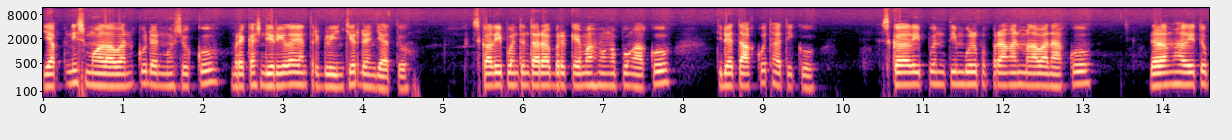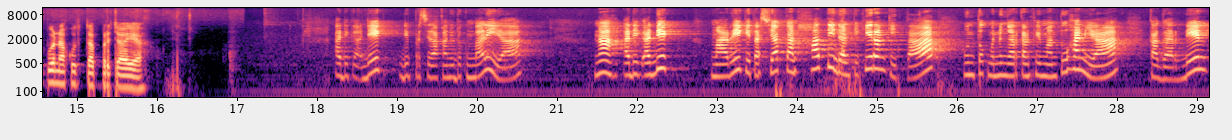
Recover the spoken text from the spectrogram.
yakni semua lawanku dan musuhku, mereka sendirilah yang tergelincir dan jatuh. Sekalipun tentara berkemah mengepung aku, tidak takut hatiku. Sekalipun timbul peperangan melawan aku, dalam hal itu pun aku tetap percaya. Adik-adik, dipersilakan duduk kembali ya. Nah, adik-adik, Mari kita siapkan hati dan pikiran kita untuk mendengarkan firman Tuhan ya. Kak Gardin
